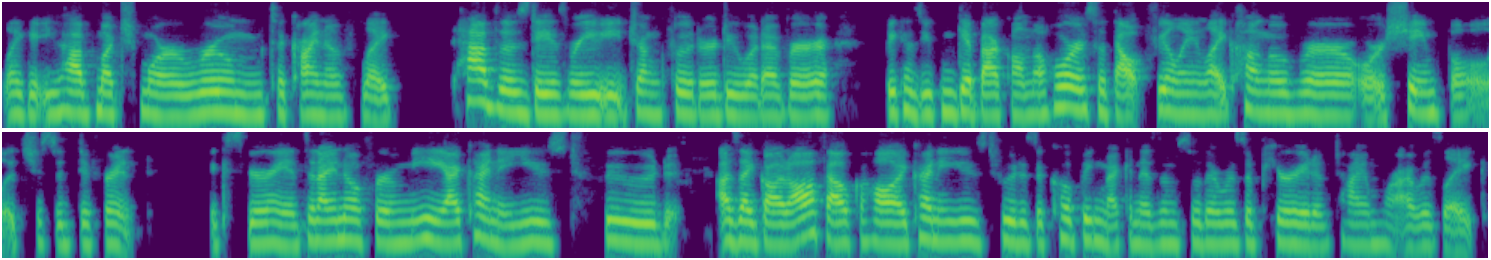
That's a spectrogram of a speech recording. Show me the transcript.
like you have much more room to kind of like have those days where you eat junk food or do whatever because you can get back on the horse without feeling like hungover or shameful. It's just a different experience. And I know for me, I kind of used food as I got off alcohol, I kind of used food as a coping mechanism. So there was a period of time where I was like,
